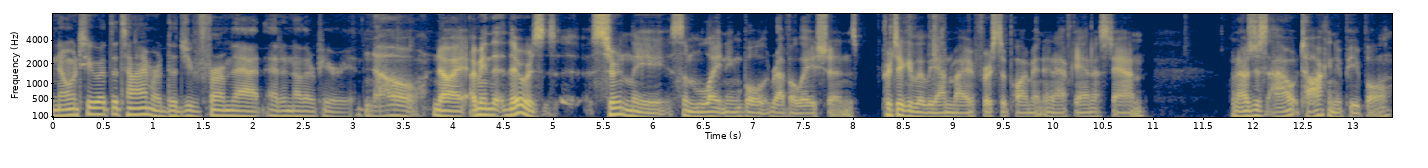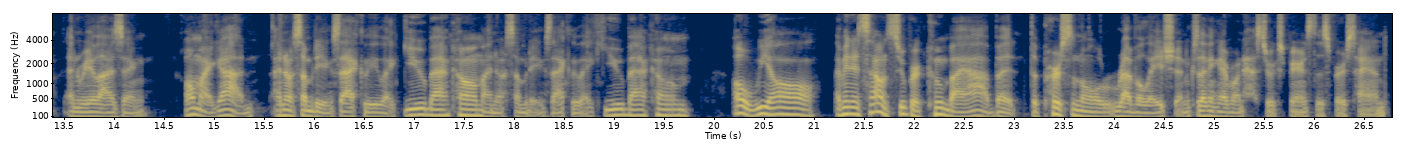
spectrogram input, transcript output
known to you at the time, or did you firm that at another period? No, no. I, I mean, th- there was certainly some lightning bolt revelations, particularly on my first deployment in Afghanistan, when I was just out talking to people and realizing, oh my God, I know somebody exactly like you back home. I know somebody exactly like you back home. Oh, we all, I mean, it sounds super kumbaya, but the personal revelation, because I think everyone has to experience this firsthand.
